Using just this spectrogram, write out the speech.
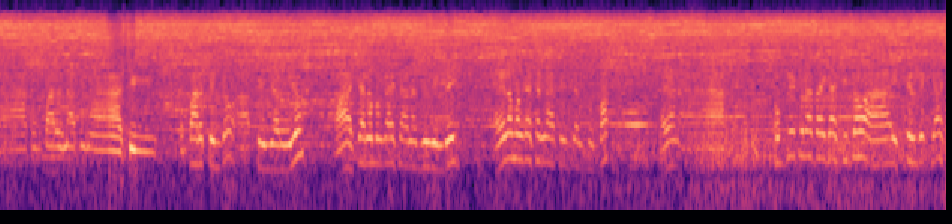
Ah, kumpare natin ah, si kumpare Pindo, ah, Pinyaruyo. Ah, siya naman guys, ah, nag-winding. Ayan naman guys ang ating box. Ayan, ah, Kompleto na tayo guys dito, ah, steel deck guys,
